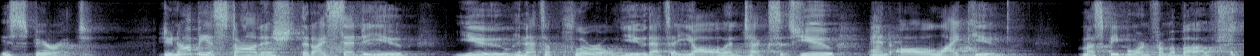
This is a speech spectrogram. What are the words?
is spirit. Do not be astonished that I said to you, you, and that's a plural you, that's a y'all in Texas, you and all like you must be born from above.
